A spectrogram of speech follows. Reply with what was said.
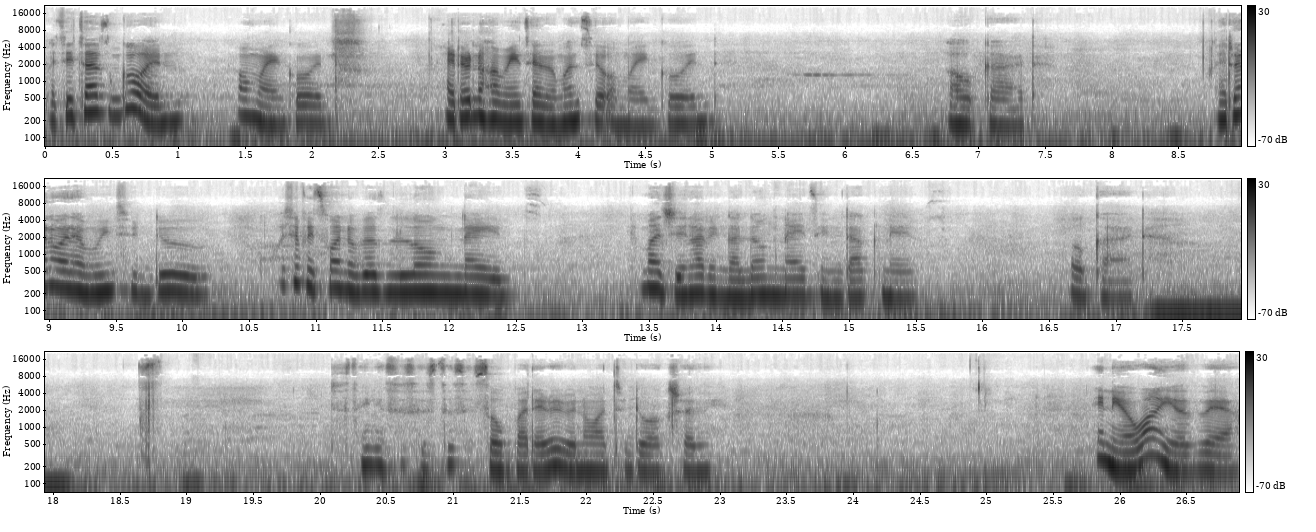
but it has gone. Oh my god. I don't know how many times I'm going to say, oh my god. Oh God. I don't know what I'm going to do. What if it's one of those long nights? Imagine having a long night in darkness. Oh God. Just think this is this is so bad. I don't even know what to do actually. Anyway, while you're there,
